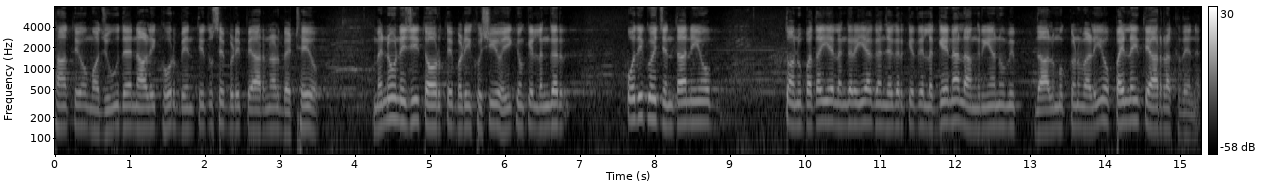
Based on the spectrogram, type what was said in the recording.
ਥਾਂ ਤੇ ਉਹ ਮੌਜੂਦ ਹੈ। ਨਾਲ ਇੱਕ ਹੋਰ ਬੇਨਤੀ, ਤੁਸੀਂ ਬੜੇ ਪਿਆਰ ਨਾਲ ਬੈਠੇ ਹੋ। ਮੈਨੂੰ ਨਿੱਜੀ ਤੌਰ ਤੇ ਬੜੀ ਖੁਸ਼ੀ ਹੋਈ ਕਿਉਂਕਿ ਲੰਗਰ, ਉਹਦੀ ਕੋਈ ਚਿੰਤਾ ਨਹੀਂ, ਉਹ ਤੁਹਾਨੂੰ ਪਤਾ ਹੀ ਹੈ, ਲੰਗਰ ਇਹ ਗੰਜ ਅਗਰ ਕਿਤੇ ਲੱਗੇ ਨਾ ਲਾਂਗਰੀਆਂ ਨੂੰ ਵੀ ਦਾਲ ਮੁੱਕਣ ਵਾਲੀ, ਉਹ ਪਹਿਲਾਂ ਹੀ ਤਿਆਰ ਰੱਖਦੇ ਨੇ।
